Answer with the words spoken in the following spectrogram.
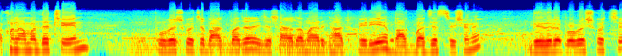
এখন আমাদের ট্রেন প্রবেশ করছে বাগবাজার, এই যে সারদা মায়ের ঘাট পেরিয়ে বাগবাজার স্টেশনে ধীরে ধীরে প্রবেশ করছে।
